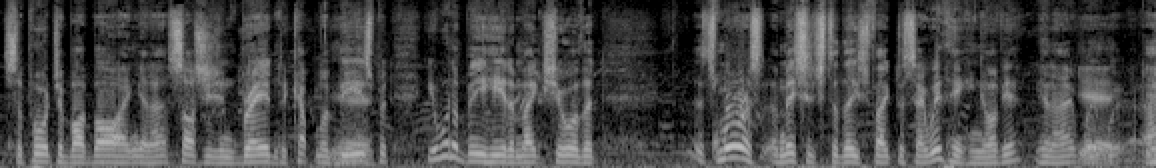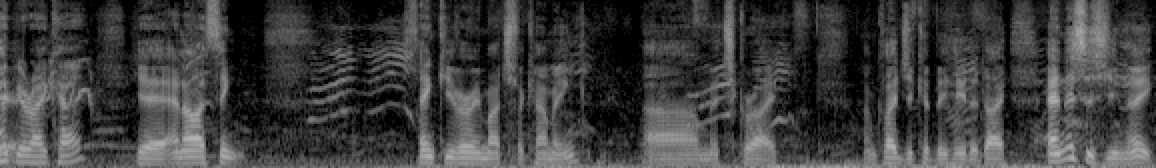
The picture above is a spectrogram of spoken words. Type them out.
support you by buying you know sausage and bread and a couple of beers? But you want to be here to make sure that it's more a, message to these folk to say we're thinking of you. You know, we- Yeah, we- I hope you're okay. Yeah, and I think thank you very much for coming. Um, it's great. I'm glad you could be here today. And this is unique.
